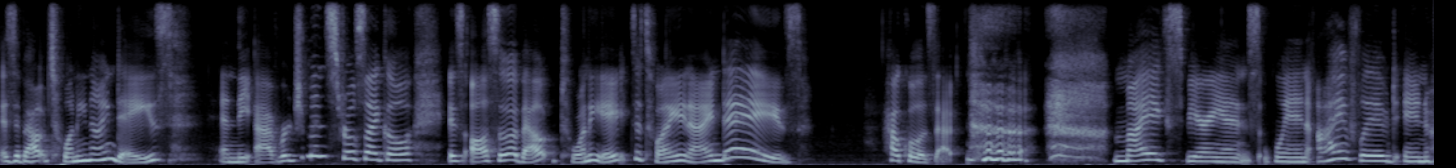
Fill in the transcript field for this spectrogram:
is about 29 days and the average menstrual cycle is also about 28 to 29 days. How cool is that? My experience when I've lived in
